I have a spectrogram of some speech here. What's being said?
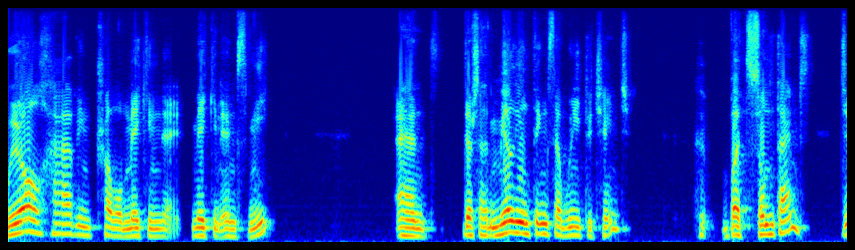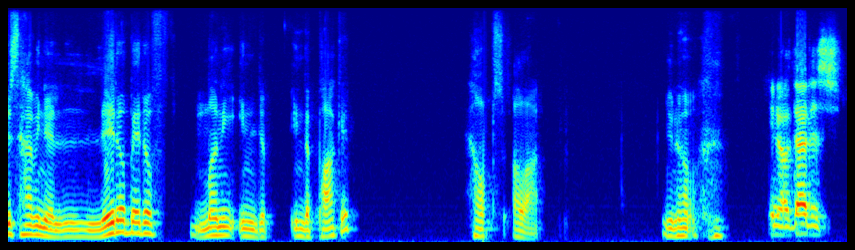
we're all having trouble making making ends meet, and there's a million things that we need to change, but sometimes just having a little bit of money in the in the pocket helps a lot. You know. You know that is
